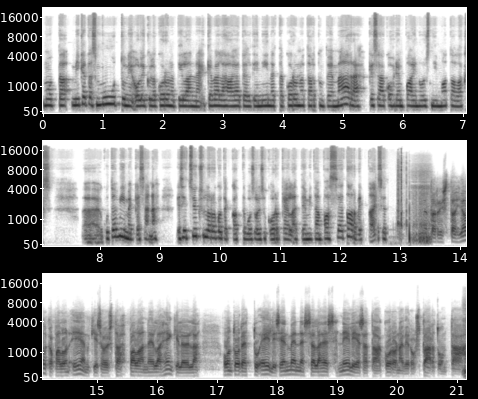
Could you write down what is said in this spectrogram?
mutta mikä tässä muuttui, niin oli kyllä koronatilanne. Keväällä ajateltiin niin, että koronatartuntojen määrä kesää kohden painuisi niin matalaksi, kuten viime kesänä. Ja sitten syksyllä rokotekattavuus olisi korkealla, ettei mitään passeja tarvittaisi. Kommentarista jalkapallon EM-kisoista palanneilla henkilöillä on todettu eiliseen mennessä lähes 400 koronavirustartuntaa.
